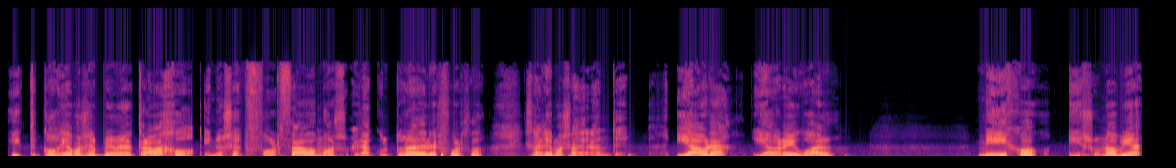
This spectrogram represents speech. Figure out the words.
y cogíamos el primer trabajo y nos esforzábamos, la cultura del esfuerzo, salimos adelante. Y ahora, y ahora igual. Mi hijo y su novia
